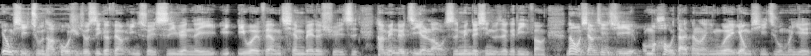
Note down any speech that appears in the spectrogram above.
用习主他过去就是一个非常饮水思源的一一一位非常谦卑的学子，他面对自己的老师，面对新竹这个地方，那我相信其实我们后代当然因为用习主，我们也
